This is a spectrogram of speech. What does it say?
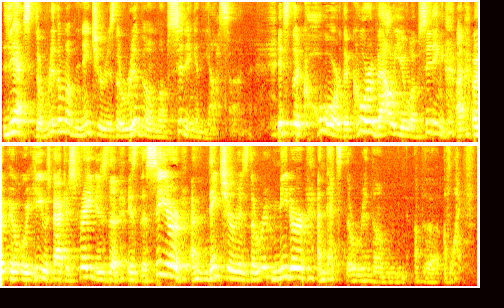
Yes, the rhythm of nature is the rhythm of sitting in the asana. It's the core, the core value of sitting. Uh, uh, uh, he whose back is straight is the is the seer, and nature is the meter, and that's the rhythm of the of life.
